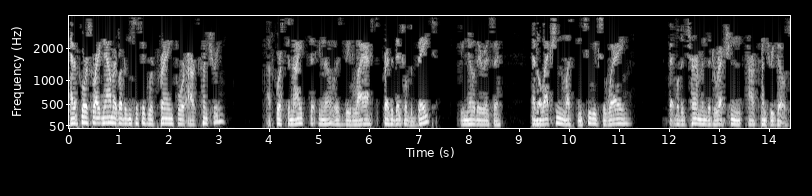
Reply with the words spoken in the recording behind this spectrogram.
And of course, right now, my brothers and sisters, we're praying for our country. Of course, tonight, you know, is the last presidential debate. We know there is a, an election less than two weeks away that will determine the direction our country goes.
